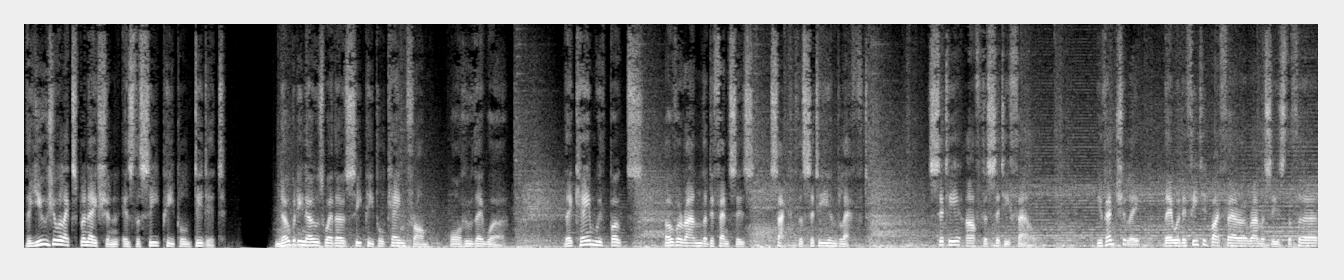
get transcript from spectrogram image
The usual explanation is the sea people did it. Nobody knows where those sea people came from, or who they were. They came with boats, overran the defenses, sacked the city and left. City after city fell. Eventually, they were defeated by Pharaoh Ramesses III,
